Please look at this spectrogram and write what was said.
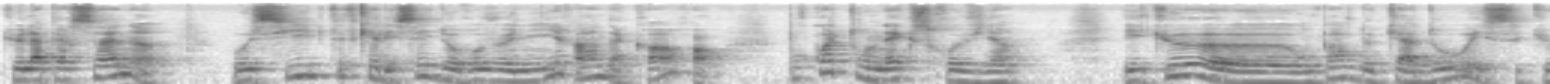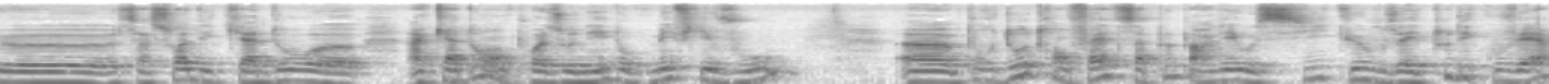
que la personne aussi, peut-être qu'elle essaye de revenir, hein, d'accord? Pourquoi ton ex revient et que euh, on parle de cadeaux et c'est que ça soit des cadeaux, euh, un cadeau empoisonné, donc méfiez-vous. Euh, pour d'autres, en fait, ça peut parler aussi que vous avez tout découvert,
